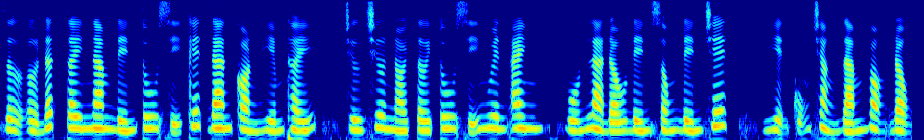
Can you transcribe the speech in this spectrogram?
giờ ở đất Tây Nam đến tu sĩ kết đan còn hiếm thấy, chứ chưa nói tới tu sĩ Nguyên Anh, vốn là đấu đến sống đến chết, hiện cũng chẳng dám vọng động.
